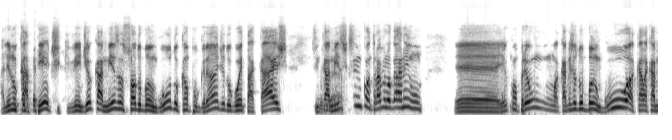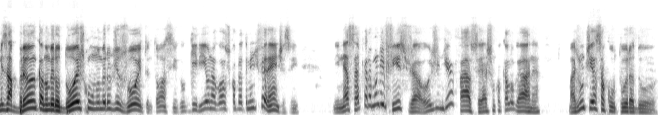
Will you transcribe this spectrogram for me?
ali no catete, que vendia camisa só do Bangu, do Campo Grande, do Goitacás, assim, camisas que você não encontrava em lugar nenhum. É, eu comprei uma camisa do Bangu, aquela camisa branca, número 2, com o número 18. Então, assim, eu queria um negócio completamente diferente, assim. E nessa época era muito difícil já. Hoje em dia é fácil, você acha em qualquer lugar, né? Mas não tinha essa cultura do.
